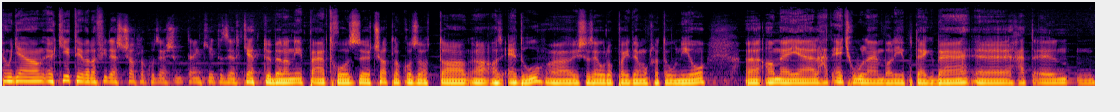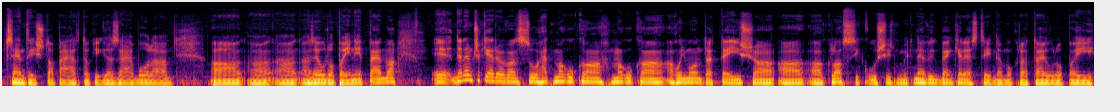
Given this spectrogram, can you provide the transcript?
ugye a két évvel a Fidesz csatlakozás után 2002-ben a néppárthoz csatlakozott a, a, az EDU és az Európai Demokrata Unió, amelyel hát egy hullámba léptek be hát centrista pártok igazából a, a, a, az Európai Néppártba. De nem csak erről van szó, hát maguk, a, maguk a, ahogy mondtad te is, a, a, a klasszikus, nevükben kereszténydemokrata európai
